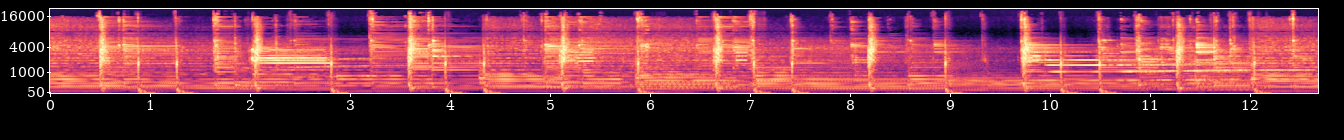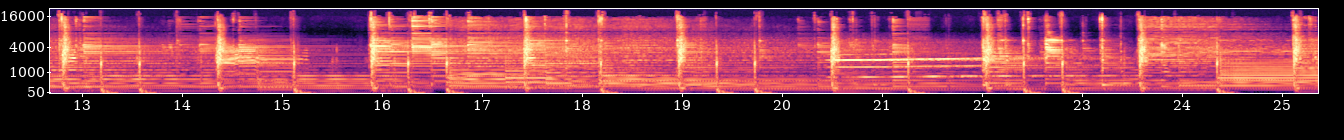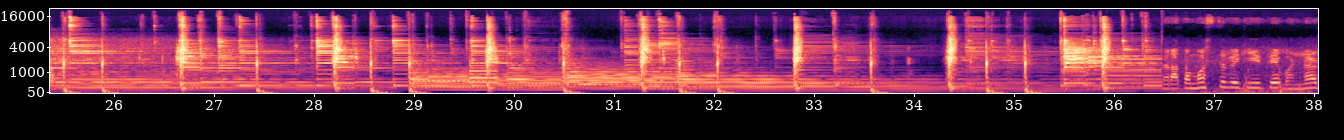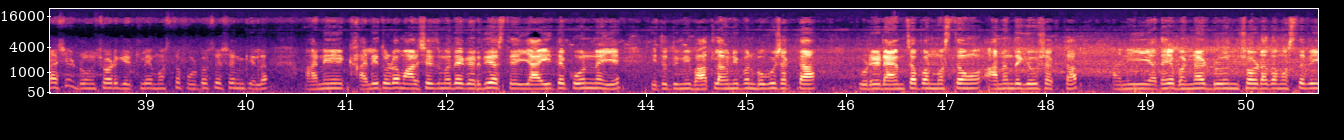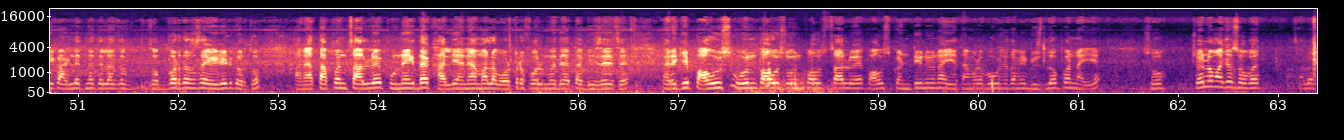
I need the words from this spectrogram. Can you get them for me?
तर आता मस्तपैकी इथे भन्नाड असे ड्रोन शॉट घेतले मस्त फोटो सेशन केलं. आणि खाली थोडं माळशेजमध्ये गर्दी असते या इथे कोण नाही आहे इथे तुम्ही भात लावणी पण बघू शकता. पुढे डॅमचा पण मस्त आनंद घेऊ शकता. आणि आता हे भन्नाड ड्रोन शॉट आता मस्तपैकी काढलेत ना त्याला जबरदस्त असं एडिट करतो. आणि आता आपण चाललो आहे पुन्हा एकदा खाली आणि आम्हाला वॉटरफॉलमध्ये आता भिजायचं आहे कारण की पाऊस ऊन पाऊस ऊन पाऊस चालू आहे. पाऊस कंटिन्यू नाही आहे त्यामुळे बघू शकता मी भिजलो पण नाही आहे सो चलो माझ्यासोबत. चालू.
